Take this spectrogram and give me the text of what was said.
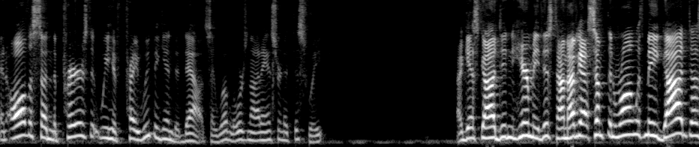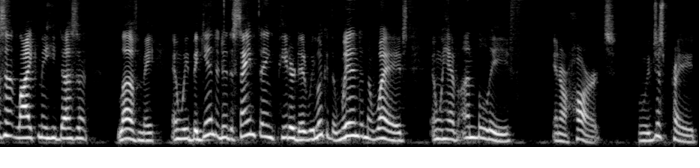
And all of a sudden, the prayers that we have prayed, we begin to doubt. Say, well, the Lord's not answering it this week. I guess God didn't hear me this time. I've got something wrong with me. God doesn't like me. He doesn't love me. And we begin to do the same thing Peter did. We look at the wind and the waves, and we have unbelief in our hearts when we've just prayed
